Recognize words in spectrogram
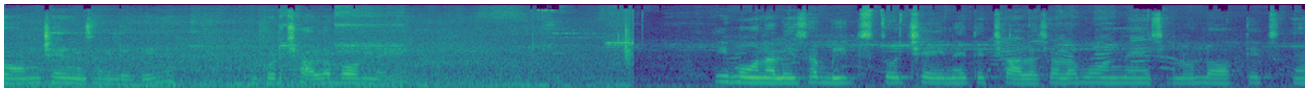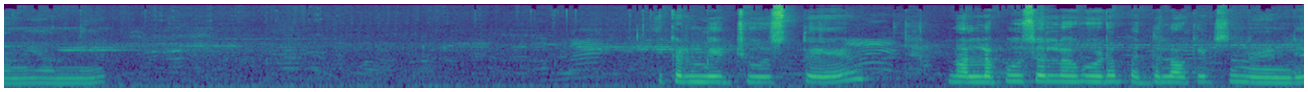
లాంగ్ చైన్స్ అండి ఇవి ఇంకోటి కూడా చాలా బాగున్నాయి. ఈ మోనాలిసా బీట్స్తో చైన్ అయితే చాలా చాలా బాగున్నాయి అసలు. లాకెట్స్ కానీ అన్నీ. ఇక్కడ మీరు చూస్తే నల్ల పూసల్లో కూడా పెద్ద లాకెట్స్ ఉన్నాయండి.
